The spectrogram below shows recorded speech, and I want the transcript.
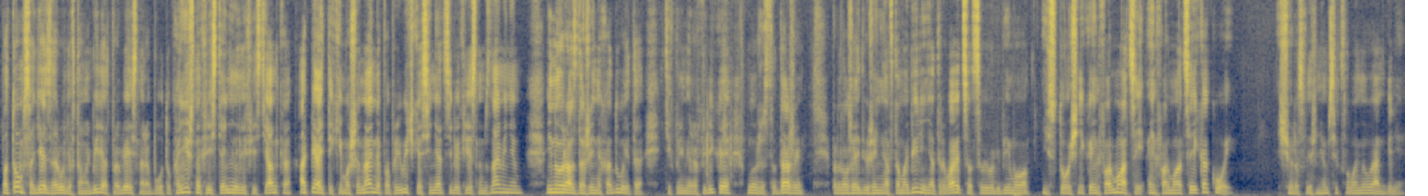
Потом, садясь за руль автомобиля, отправляясь на работу. Конечно, христианин или христианка опять-таки машинально по привычке осенят себя крестным знаменем. Иной раз даже и на ходу, это этих примеров великое множество, даже продолжая движение на автомобиле, не отрываются от своего любимого источника информации. А информации какой? Еще раз вернемся к словам Евангелия.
